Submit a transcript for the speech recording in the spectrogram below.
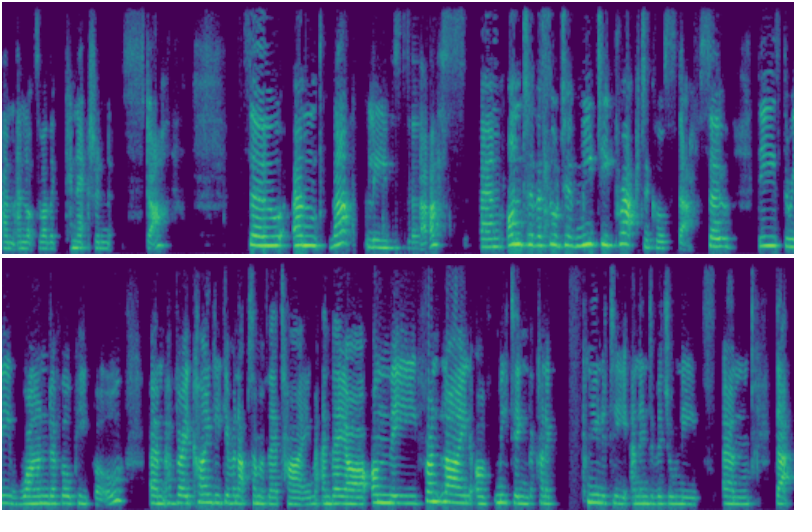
um, and lots of other connection stuff. So um, that leaves us um, onto the sort of meaty practical stuff. So these three wonderful people um, have very kindly given up some of their time and they are on the front line of meeting the kind of community and individual needs um, that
